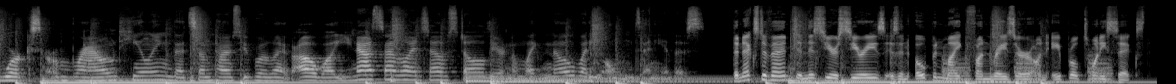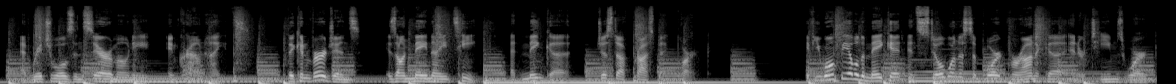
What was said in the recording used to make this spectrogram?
works around healing that sometimes people are like, oh, well, you're not so and so stole there. And I'm like, nobody owns any of this. The next event in this year's series is an open mic fundraiser on April 26th at Rituals and Ceremony in Crown Heights. The Convergence is on May 19th at Minka, just off Prospect Park. If you won't be able to make it and still want to support Veronica and her team's work,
